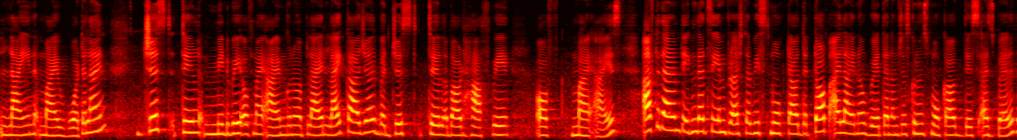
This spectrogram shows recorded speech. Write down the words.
line my waterline just till midway of my eye I'm going to apply like kajal but just till about halfway of my eyes. After that, I'm taking that same brush that we smoked out the top eyeliner with and I'm just going to smoke out this as well.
